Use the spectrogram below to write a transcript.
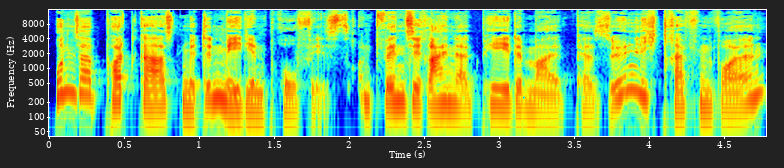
unser Podcast mit den Medienprofis. Und wenn Sie Reinhard Pede mal persönlich treffen wollen,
